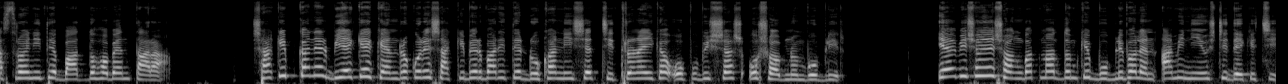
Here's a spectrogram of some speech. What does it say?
আশ্রয় নিতে বাধ্য হবেন তারা। সাকিব খানের বিয়েকে কেন্দ্র করে সাকিবের বাড়িতে ঢোকা নিষেধ চিত্রনায়িকা অপু বিশ্বাস ও শবনম বুবলির। এ বিষয়ে সংবাদ মাধ্যমকে বুবলি বলেন, আমি নিউজটি দেখেছি।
